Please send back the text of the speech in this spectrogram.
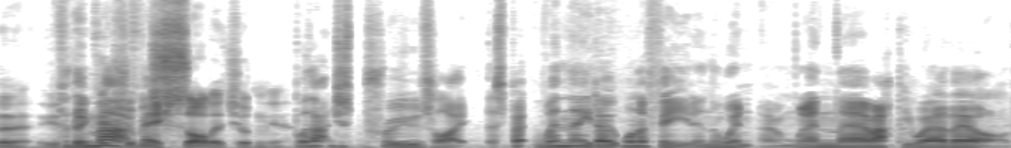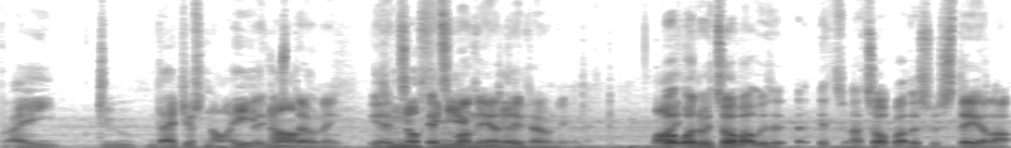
isn't it? You For the think it should be fish. solid, shouldn't you? But that just proves like when they don't want to feed in the winter and when they're happy where they are, they do. They're just not eating. They just don't they? eat. Yeah, There's it's, nothing it's you money can do. they don't eat. Like- what, what do we talk about? With I talk about this with Steel a lot,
